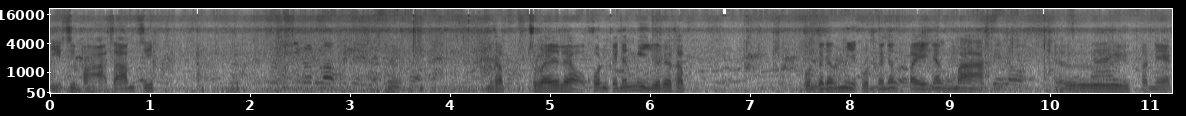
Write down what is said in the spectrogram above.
ยี่สิบห้าสามสิบนี่ครับช่วยแล้วคนก็ยังมีอยู่เลยครับ คนก็ยังมีคนก็ยังไปยังมาเอ้ยแผนก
